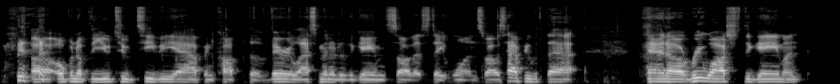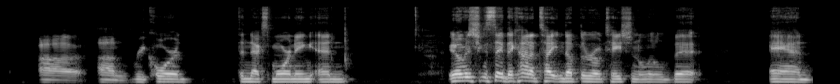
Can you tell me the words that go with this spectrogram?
uh, opened up the YouTube TV app, and caught the very last minute of the game and saw that State won. So I was happy with that, and uh, rewatched the game on uh, on record the next morning. And you know, Michigan State they kind of tightened up the rotation a little bit, and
